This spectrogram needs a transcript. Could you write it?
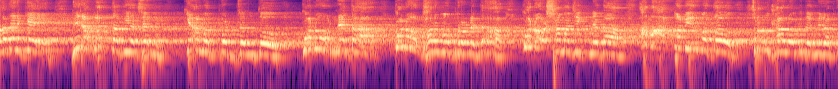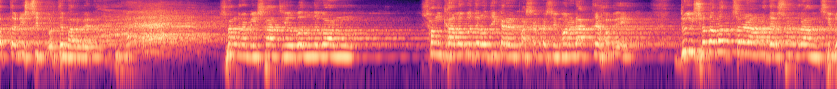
তাদেরকে নিরাপত্তা দিয়েছেন কেমন পর্যন্ত কোন নেতা, কোন ধর্ম প্রনেতা কোন সামাজিক নেতা আমার নবীর মতো সংখ্যালঘুদের নিরাপত্তা নিশ্চিত করতে পারবে না। সংগ্রামী সাথী ও বন্ধুগণ সংখ্যালঘুদের অধিকারের পাশাপাশি মনে রাখতে হবে, দুই শত বছরের আমাদের সংগ্রাম ছিল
